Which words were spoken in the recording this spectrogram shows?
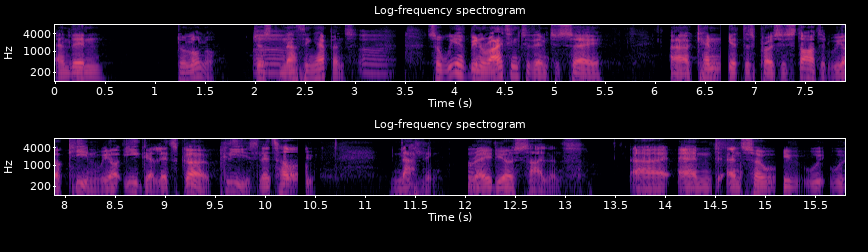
and then dololo, just nothing happens. So we have been writing to them to say, uh, can we get this process started? We are keen, we are eager, let's go, please, let's help you. Nothing. Radio silence. Uh, and and so we, we,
